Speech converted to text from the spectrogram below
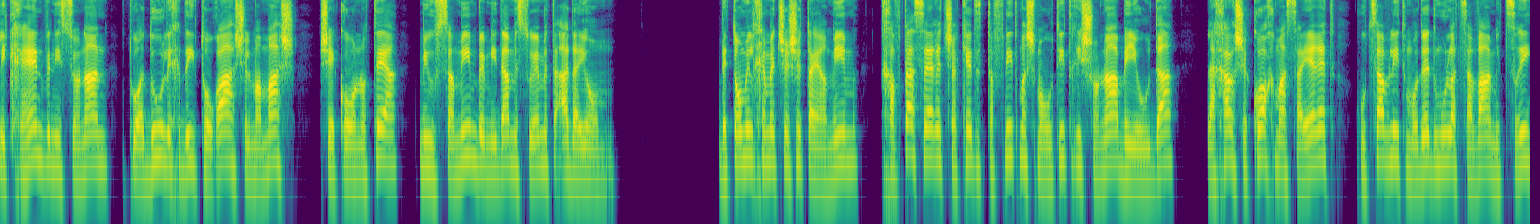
לקחיהן וניסיונן תועדו לכדי תורה של ממש שעקרונותיה מיושמים במידה מסוימת עד היום. בתום מלחמת ששת הימים, חוותה סיירת שקד תפנית משמעותית ראשונה ביהודה, לאחר שכוח מהסיירת הוצב להתמודד מול הצבא המצרי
